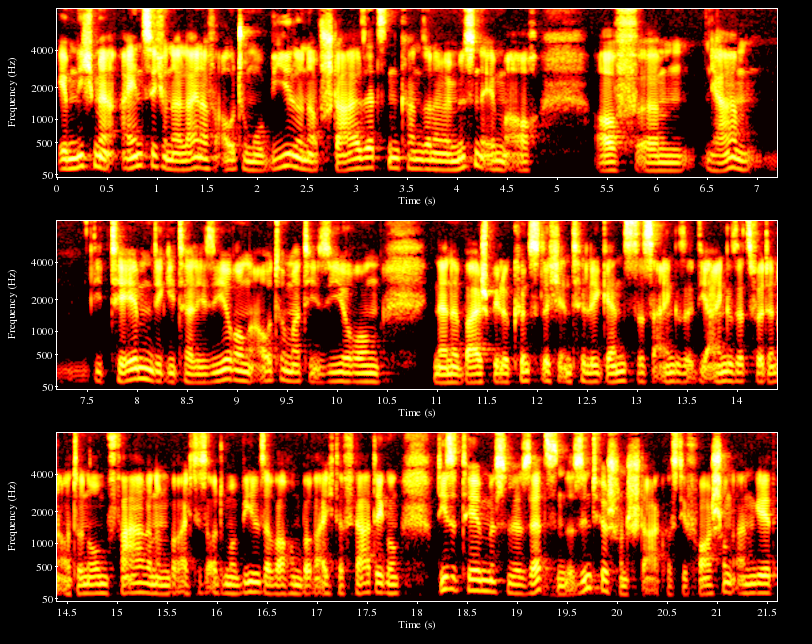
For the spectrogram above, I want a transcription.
eben nicht mehr einzig und allein auf Automobil und auf Stahl setzen kann, sondern wir müssen eben auch auf ähm, ja, die Themen Digitalisierung, Automatisierung, ich nenne Beispiele künstliche Intelligenz, das die eingesetzt wird in autonomen Fahren im Bereich des Automobils, aber auch im Bereich der Fertigung. Diese Themen müssen wir setzen. Da sind wir schon stark, was die Forschung angeht.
